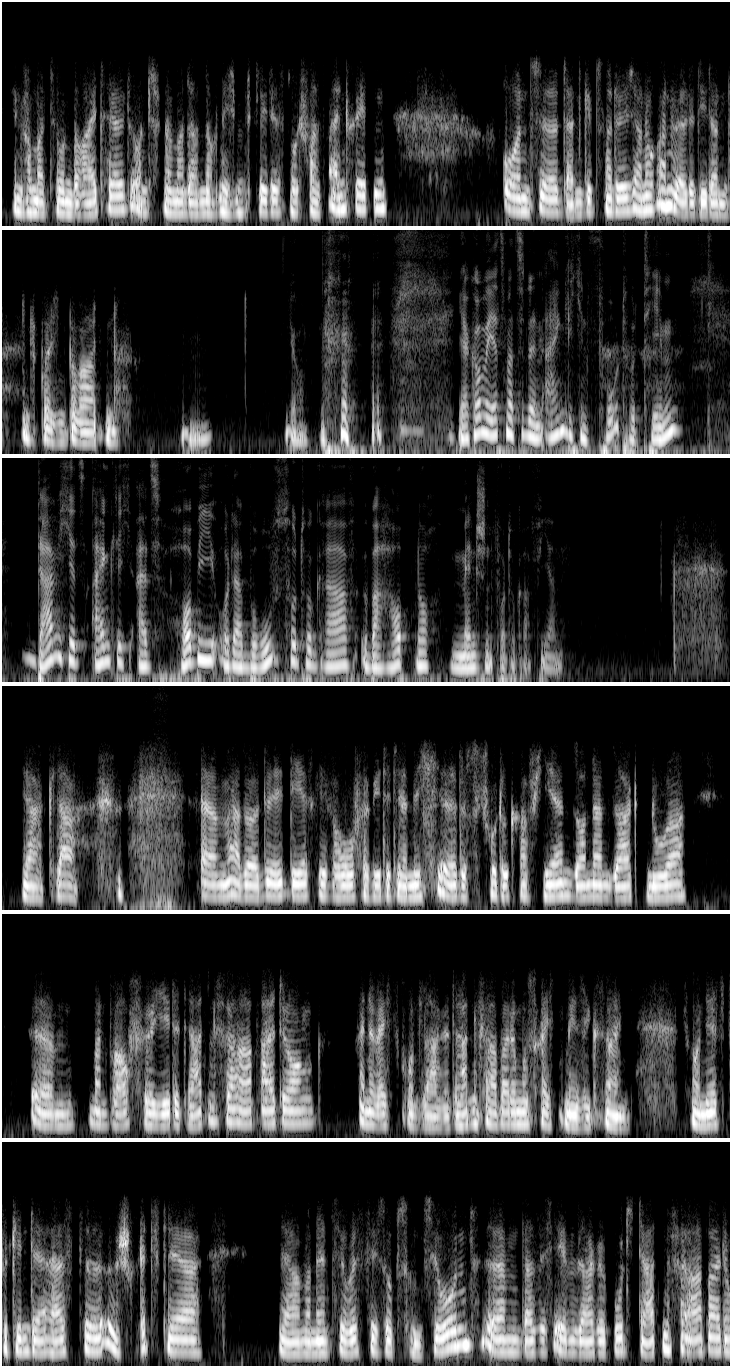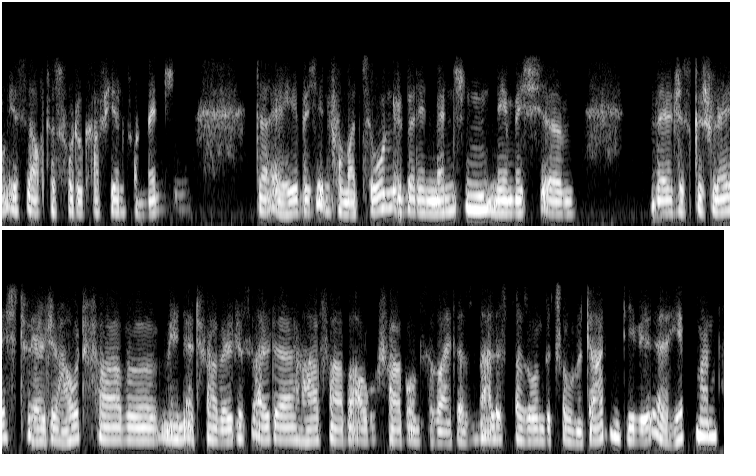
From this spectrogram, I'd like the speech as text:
Informationen bereithält und wenn man dann noch nicht Mitglied ist, notfalls eintreten. Und äh, dann gibt es natürlich auch noch Anwälte, die dann entsprechend beraten. Mhm. Ja. ja, kommen wir jetzt mal zu den eigentlichen Fotothemen. Darf ich jetzt eigentlich als Hobby- oder Berufsfotograf überhaupt noch Menschen fotografieren? Ja, klar. ähm, also DSGVO verbietet ja nicht äh, das Fotografieren, sondern sagt nur, ähm, man braucht für jede Datenverarbeitung eine Rechtsgrundlage. Datenverarbeitung muss rechtmäßig sein. So, und jetzt beginnt der erste Schritt der ja, man nennt es juristisch Subsumption, ähm, dass ich eben sage, gut, Datenverarbeitung ist auch das Fotografieren von Menschen. Da erhebe ich Informationen über den Menschen, nämlich ähm, welches Geschlecht, welche Hautfarbe, in etwa welches Alter, Haarfarbe, Augenfarbe und so weiter. Das sind alles personenbezogene Daten, die erhebt man.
